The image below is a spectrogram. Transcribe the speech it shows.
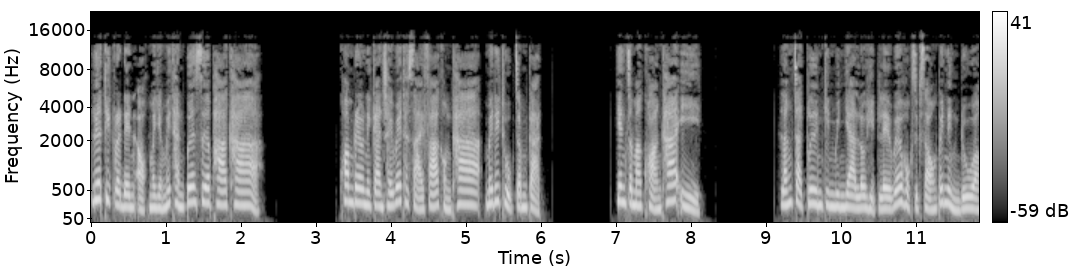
เลือดที่กระเด็นออกมายังไม่ทันเปื้อนเสื้อผ้าข้าความเร็วในการใช้เวทสายฟ้าของข้าไม่ได้ถูกจำกัด ยังจะมาขวางข้าอีก หลังจากกลืนกินวิญญาณโลหิตเลเวล 62 ไปหนึ่งดวง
